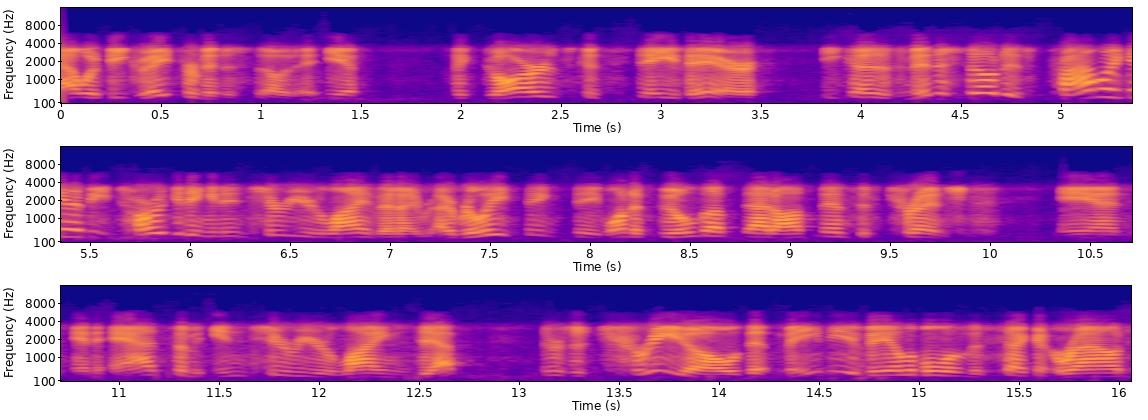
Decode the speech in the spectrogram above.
That would be great for Minnesota if the guards could stay there because Minnesota is probably going to be targeting an interior lineman. I, I really think they want to build up that offensive trench and, and add some interior line depth. There's a trio that may be available in the second round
